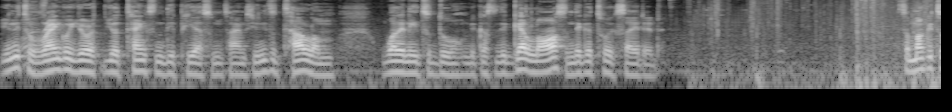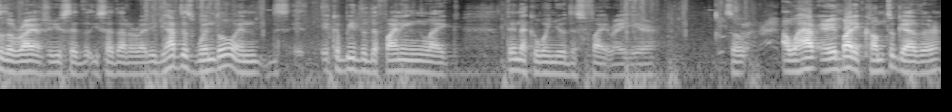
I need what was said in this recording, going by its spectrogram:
you need to wrangle your your tanks and DPS. Sometimes you need to tell them what they need to do because they get lost and they get too excited. It's a monkey to the right. I'm sure you said that you said that already. You have this window, and this, it, it could be the defining like thing that could win you this fight right here. So I will have everybody come together,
